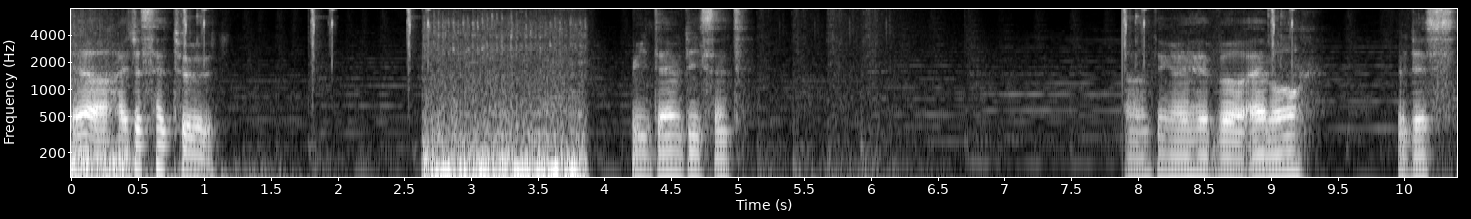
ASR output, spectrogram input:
Yeah, I just had to be damn decent. I don't think I have uh, ammo for this.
